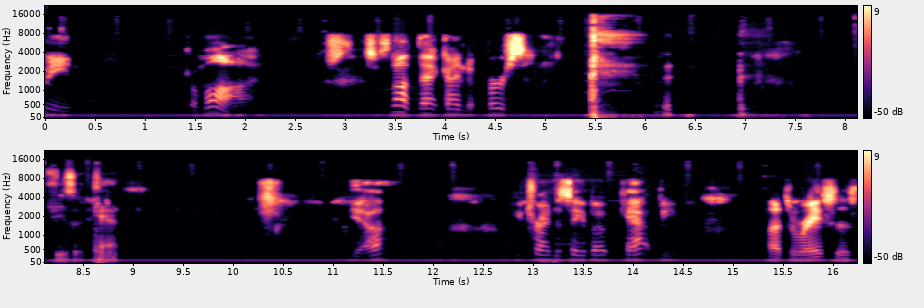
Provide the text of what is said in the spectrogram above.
mean, come on. She's- She's not that kind of person. She's a cat. Yeah. You trying to say about cat people? That's racist.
